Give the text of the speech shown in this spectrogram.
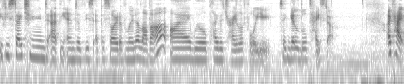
If you stay tuned at the end of this episode of Lunar Lover, I will play the trailer for you so you can get a little taster. Okay,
